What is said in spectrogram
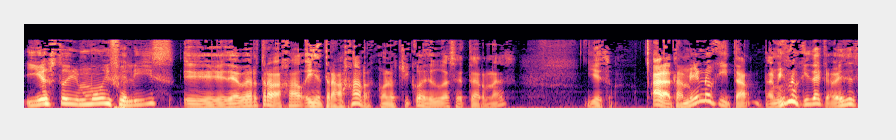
Y yo estoy muy feliz eh, de haber trabajado y de trabajar con los chicos de Dudas Eternas y eso. Ahora, también no quita, también no quita que a veces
